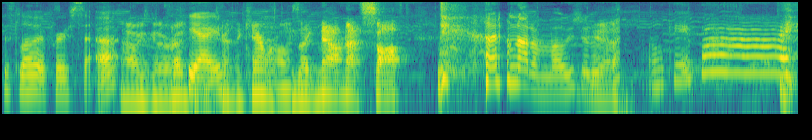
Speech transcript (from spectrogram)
Just love it first sight. Uh, Now he's gonna run. Yeah. Yeah. Turn the camera on. He's like, no, I'm not soft. I'm not emotional. Yeah. Okay, bye.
